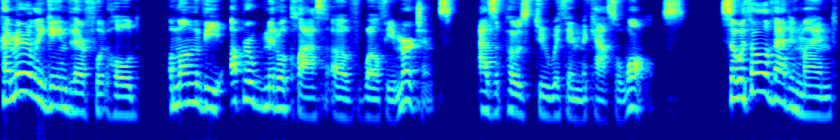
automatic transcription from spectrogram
primarily gained their foothold among the upper middle class of wealthy merchants, as opposed to within the castle walls. So with all of that in mind,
